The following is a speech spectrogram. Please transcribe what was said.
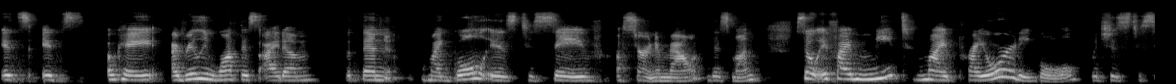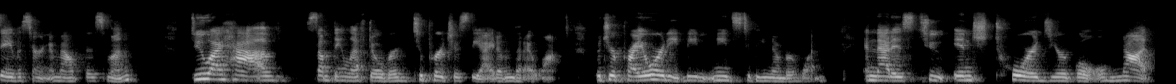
It's, it's, okay, I really want this item, but then my goal is to save a certain amount this month. So if I meet my priority goal, which is to save a certain amount this month, do I have something left over to purchase the item that I want? But your priority be, needs to be number one. And that is to inch towards your goal, not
